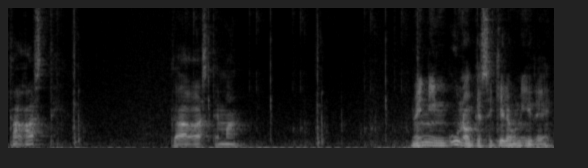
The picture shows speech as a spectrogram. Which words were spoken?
Cagaste. Cagaste, man. No hay ninguno que se quiera unir, ¿eh?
